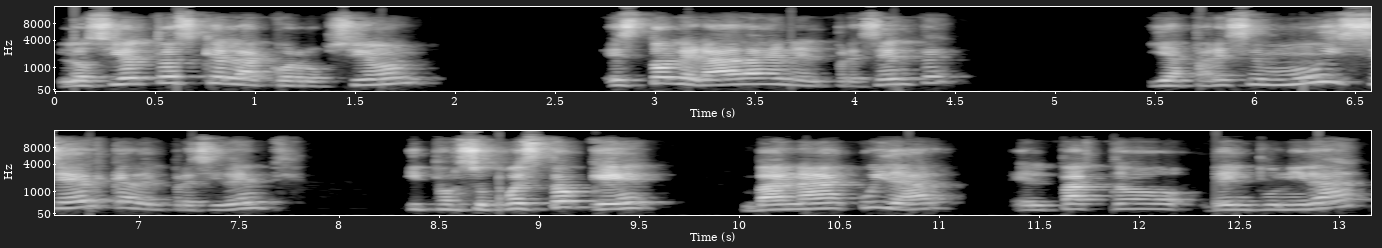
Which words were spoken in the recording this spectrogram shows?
Lo cierto es que la corrupción es tolerada en el presente y aparece muy cerca del presidente. Y por supuesto que van a cuidar el pacto de impunidad.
